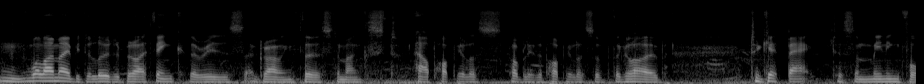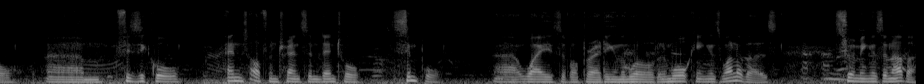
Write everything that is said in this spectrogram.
Mm, well, I may be deluded, but I think there is a growing thirst amongst our populace, probably the populace of the globe, to get back to some meaningful, um, physical, and often transcendental, simple uh, ways of operating in the world, and walking is one of those. Swimming is another.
